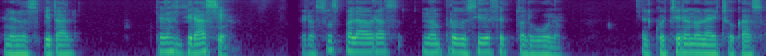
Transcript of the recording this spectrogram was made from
en el hospital. ¡Qué desgracia! Pero sus palabras no han producido efecto alguno. El cochero no le ha hecho caso.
